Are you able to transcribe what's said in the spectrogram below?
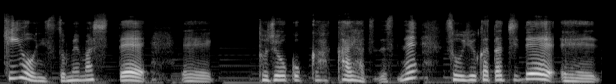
企業に勤めまして、えー、途上国開発ですね。そういう形で、えー、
